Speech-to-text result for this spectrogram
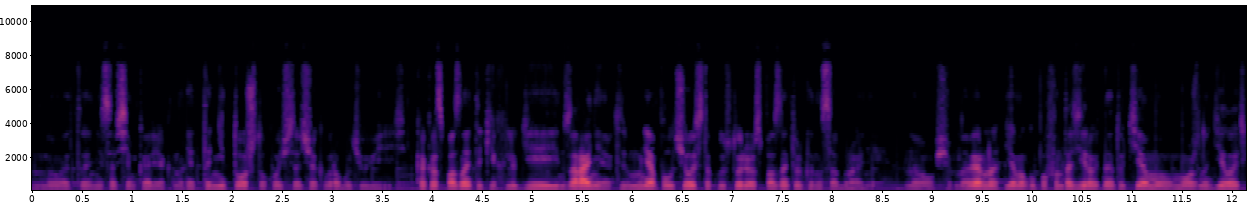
ну, это не совсем корректно. Это не то, что хочется человека в работе увидеть. Как распознать таких людей заранее? У меня получилось такую историю распознать только на собрании. Ну, в общем, наверное, я могу пофантазировать на эту тему. Можно делать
